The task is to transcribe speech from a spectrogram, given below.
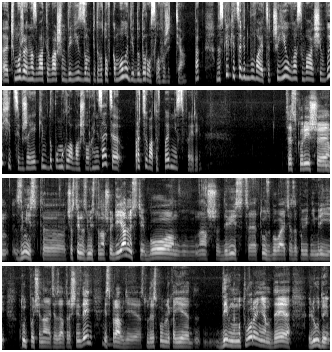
Е, Чи можу я назвати вашим девізом підготовка молоді до дорослого життя? Так наскільки це відбувається? Чи є у вас ваші вихідці, вже яким допомогла ваша організація працювати в певній сфері? Це скоріше зміст, е, частина змісту нашої діяльності, бо наш девіз це тут збуваються заповітні мрії, тут починається завтрашній день. І справді студреспубліка є дивним утворенням, де люди.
